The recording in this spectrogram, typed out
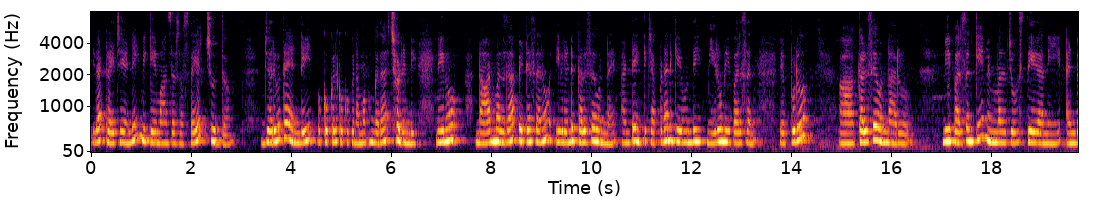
ఇలా ట్రై చేయండి. మీకు ఏం ఆన్సర్స్ వస్తాయో చూద్దాం. జరుగుతాయండి. ఒక్కొక్కరికి ఒక్కొక్క నమ్మకం కదా. చూడండి. నేను నార్మల్గా పెట్టేశాను. ఇవి రెండు కలిసే ఉన్నాయి. అంటే ఇంక చెప్పడానికి ఏముంది? మీరు మీ పర్సన్. ఎప్పుడు కలిసే ఉన్నారు. మీ పర్సన్కి మిమ్మల్ని చూస్తే కానీ అండ్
